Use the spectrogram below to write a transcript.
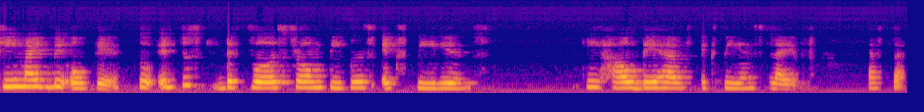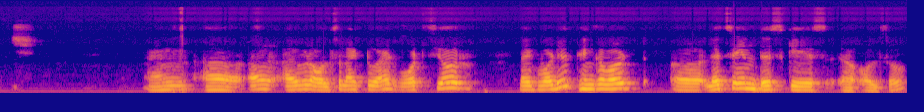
she might be okay so it just differs from people's experience ki how they have experienced life as such And uh, I, I would also like to add, what's your like? What do you think about? Uh, let's say in this case uh, also,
